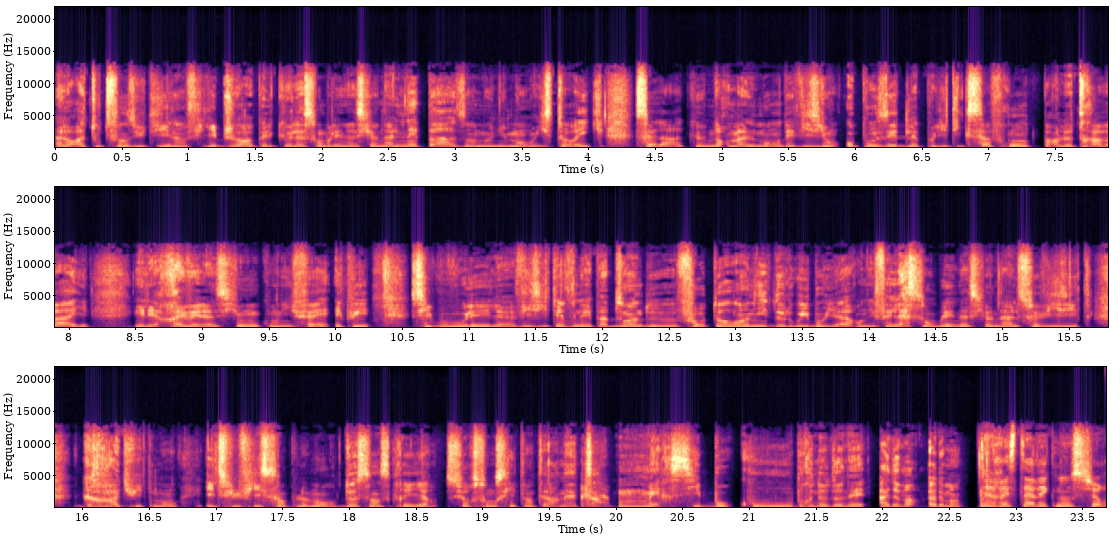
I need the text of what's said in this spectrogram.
Alors à toutes fins utiles, hein, Philippe, je rappelle que l'Assemblée nationale n'est pas un monument historique. C'est là que normalement des visions opposées de la politique s'affrontent par le travail et les révélations qu'on y fait. Et puis, si vous voulez la visiter, vous n'avez pas besoin de photos hein, ni de Louis Boyard. En effet, l'Assemblée nationale se visite gratuitement. Il suffit simplement de s'inscrire sur son site internet. Merci beaucoup Bruno Donnet. À demain. À demain. Restez avec nous sur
